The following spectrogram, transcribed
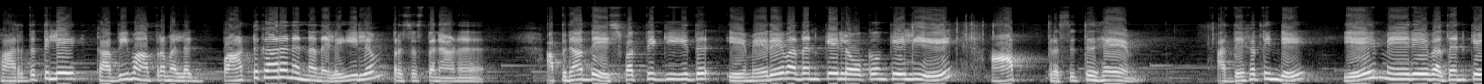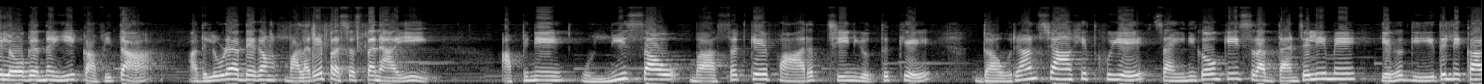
ഭാരതത്തിലെ കവി മാത്രമല്ല പാട്ടുകാരൻ എന്ന നിലയിലും പ്രശസ്തനാണ് अपना देशभक्ति गीत ए मेरे वतन के लोगों के लिए आप പ്രസിദ്ധ ഹേ അദ്ദേഹത്തിന്റെ ഏ മേരെ വതൻ കെ ലോക് എന്ന ഈ കവിത അതിലൂടെ അദ്ദേഹം വളരെ പ്രശസ്തനായി अपने उन्नीस सौ बासठ के भारत चीन युद्ध के दौरान शाहिद हुए सैनिकों की श्रद्धांजलि में यह गीत लिखा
